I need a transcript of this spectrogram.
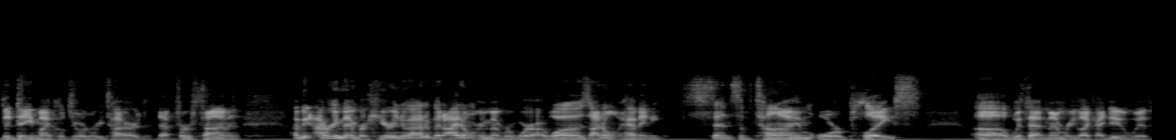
the day Michael Jordan retired that first time, and I mean, I remember hearing about it, but I don't remember where I was. I don't have any sense of time or place uh, with that memory like I do with,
